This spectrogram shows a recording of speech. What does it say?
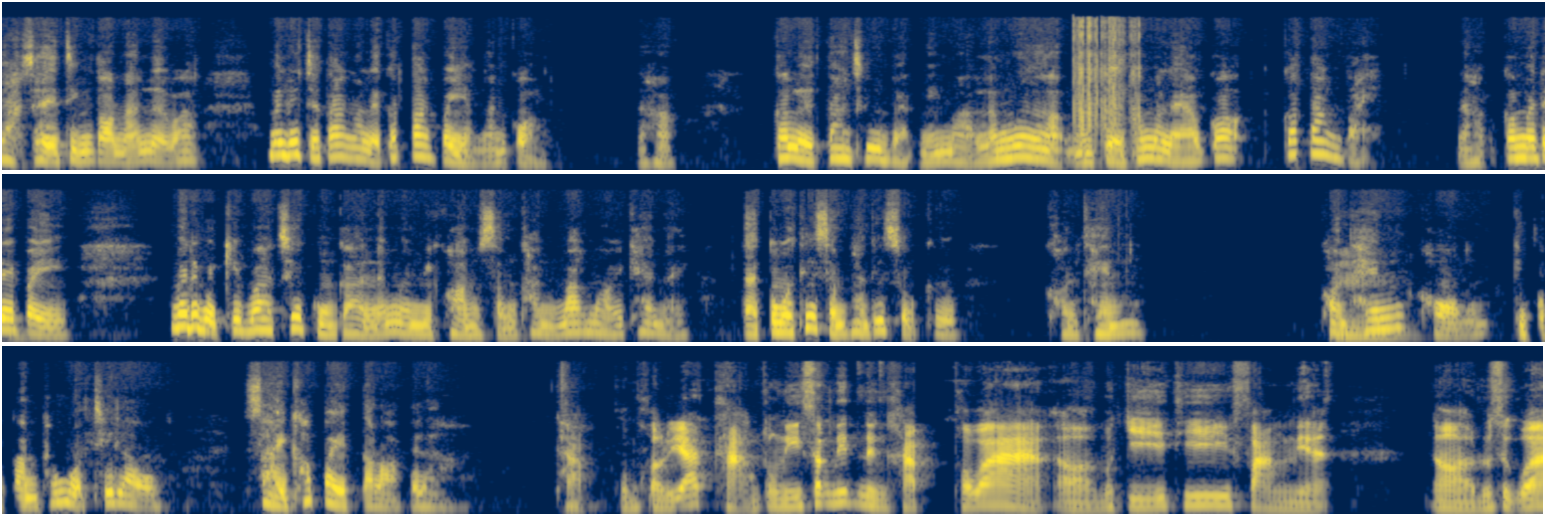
จากใจจริงตอนนั้นเลยว่า ไม่รู้จะตั้งอะไรก็ตั้งไปอย่างนั้นก่อนนะคะก็เลยตั้งชื่อแบบนี้มา แล้วเมื่อมันเกิดขึ้นมาแล้วก็ก็ตั้งไปนะคะก็ไม่ได้ไป ไม่ได้ไปคิดว่าชื่อโครงการนั้นมันมีความสำคัญมากน้อยแค่ไหน แต่ตัวที่สำคัญที่สุดคือคอนเทนต์คอนเทนต์ของกิจกรรมทั้งหมดที่เราใส่เข้าไปตลอดเวลา ครับผมขออนุญาตถามตรงนี้สักนิดนึงครับ เพราะว่าเออเมื่อกี้ที่ฟังเนี่ยเอ่อรู้สึกว่า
